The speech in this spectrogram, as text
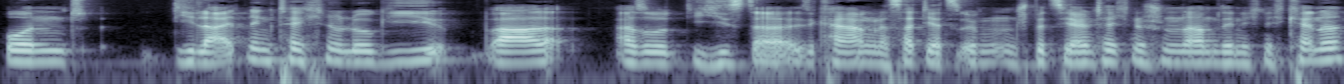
Und die Lightning-Technologie war, also die hieß da, keine Ahnung, das hat jetzt irgendeinen speziellen technischen Namen, den ich nicht kenne,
